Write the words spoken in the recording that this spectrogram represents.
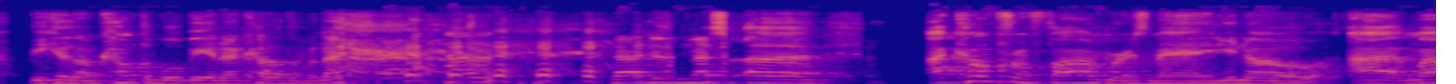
because I'm comfortable being uncomfortable. not, not just mess. Uh, I come from farmers, man. You know, I my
